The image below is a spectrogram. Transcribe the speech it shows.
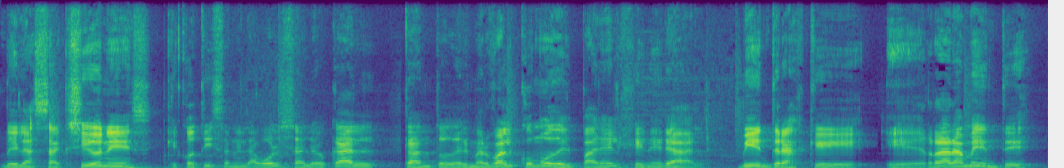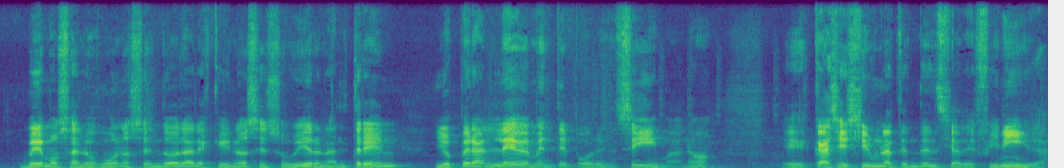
de las acciones que cotizan en la bolsa local, tanto del Merval como del panel general. Mientras que eh, raramente vemos a los bonos en dólares que no se subieron al tren y operan levemente por encima, ¿no? Eh, casi sin una tendencia definida.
